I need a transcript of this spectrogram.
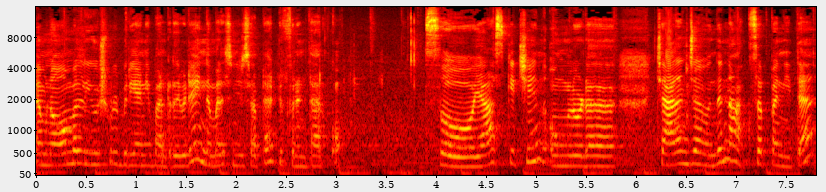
நம்ம நார்மல் யூஷுவல் பிரியாணி பண்ணுறதை விட இந்த மாதிரி செஞ்சு சாப்பிட்டா டிஃப்ரெண்ட்டாக இருக்கும். ஸோ யாஸ் கிச்சன் உங்களோட சேலஞ்சை வந்து நான் அக்செப்ட் பண்ணிட்டேன்.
